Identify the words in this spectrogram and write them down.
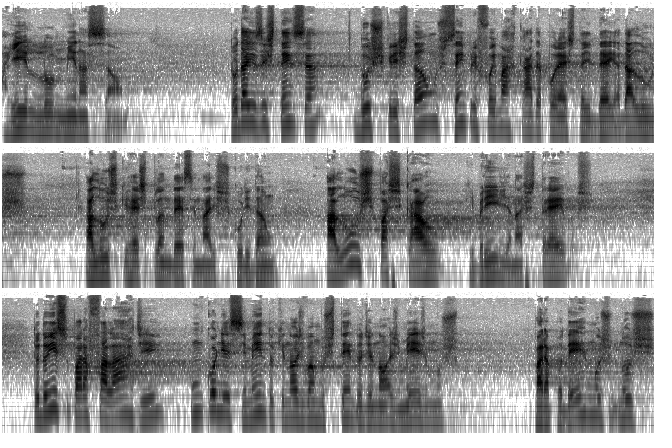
a iluminação. Toda a existência dos cristãos sempre foi marcada por esta ideia da luz, a luz que resplandece na escuridão a luz pascal que brilha nas trevas. Tudo isso para falar de um conhecimento que nós vamos tendo de nós mesmos para podermos nos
